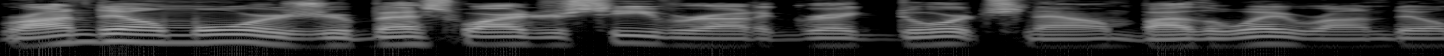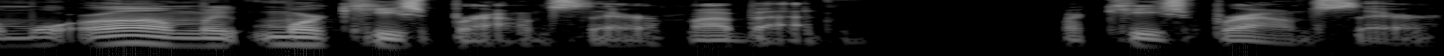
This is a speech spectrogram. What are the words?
Rondale Moore is your best wide receiver out of Greg Dortch now. And by the way, Rondale Moore, oh, Marquise Brown's there. My bad. Marquise Brown's there.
